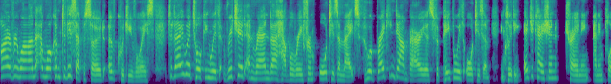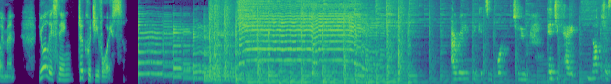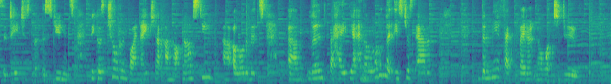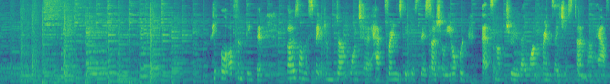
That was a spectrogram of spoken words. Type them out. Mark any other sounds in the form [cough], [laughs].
Hi, everyone, and welcome to this episode of Coogee Voice. Today, we're talking with Richard and Randa Habelrih from Autism Mates, who are breaking down barriers for people with autism, including education, training, and employment. You're listening to Coogee Voice. I really think it's important to educate not just the teachers but the students because children by nature are not nasty. Uh, a lot of it's um, learned behaviour and a lot of it is just out of the mere fact that they don't know what to do. People often think that those on the spectrum don't want to have friends because they're socially awkward. That's not true. They want friends, they just don't know how.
